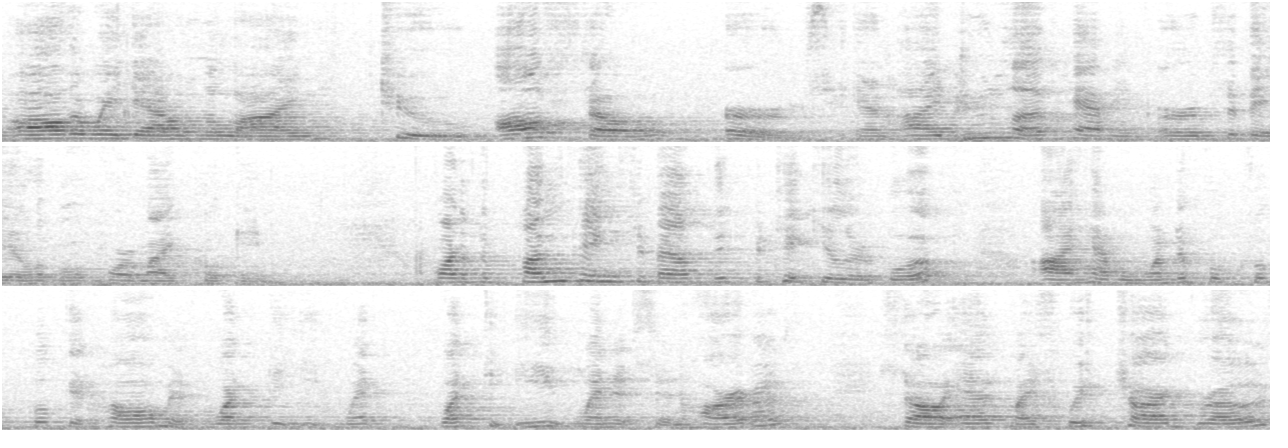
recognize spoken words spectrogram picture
all the way down the line to also herbs. And I do love having herbs available for my cooking. One of the fun things about this particular book, I have a wonderful cookbook at home is what to eat when, what to eat when it's in harvest. So as my Swiss chard grows,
